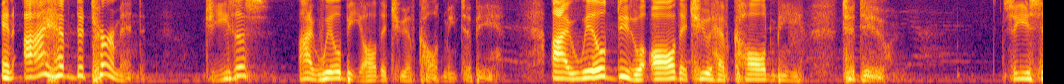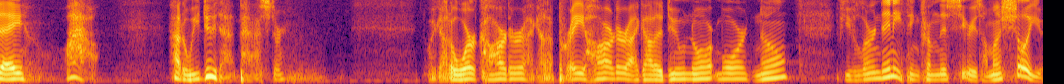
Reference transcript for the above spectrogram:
And I have determined, Jesus, I will be all that you have called me to be. I will do all that you have called me to do. So you say, wow, how do we do that, Pastor? We got to work harder. I got to pray harder. I got to do more. No. If you've learned anything from this series, I'm going to show you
